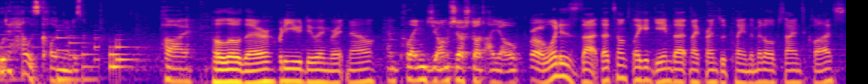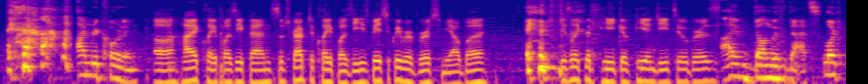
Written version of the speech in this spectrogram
Who the hell is calling me on this? Hi. Hello there. What are you doing right now? I'm playing geometrydash.io. Bro, what is that? That sounds like a game that my friends would play in the middle of science class. I'm recording. Uh, hi Clay Fuzzy fans. Subscribe to Clay Fuzzy. He's basically reverse meow, Meowba. He's like the peak of PNG tubers. I'm done with that. Look,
